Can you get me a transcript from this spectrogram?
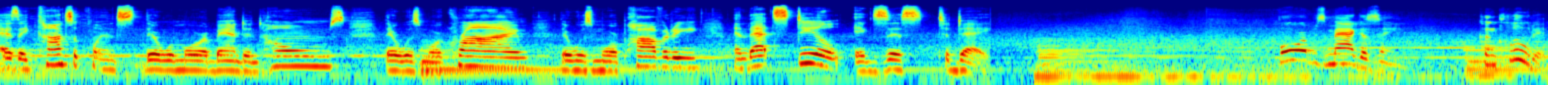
As a consequence, there were more abandoned homes, there was more crime, there was more poverty, and that still exists today. Forbes magazine concluded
